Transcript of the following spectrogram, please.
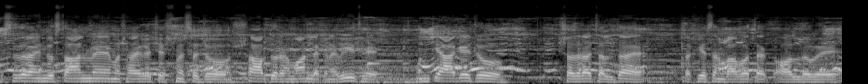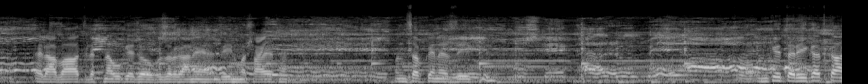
اسی طرح ہندوستان میں مشاہد چشمے سے جو شاہ عبد الرحمٰن لکھنوی تھے، ان کے آگے جو شجرہ چلتا ہے تقی سن بابا تک آل دا وے الہ آباد، لکھنؤ کے جو بزرگان دین مشاہد ہیں، ان سب کے نزدیک۔ ان کی طریقت کا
